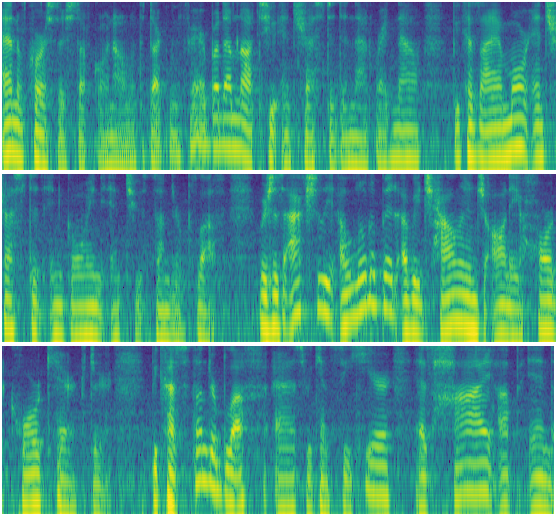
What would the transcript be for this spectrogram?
And of course, there's stuff going on with the Darkmoon Faire, but I'm not too interested in that right now because I am more interested in going into Thunder Bluff, which is actually a little bit of a challenge on a hardcore character because Thunder Bluff, as we can see here, is high up in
